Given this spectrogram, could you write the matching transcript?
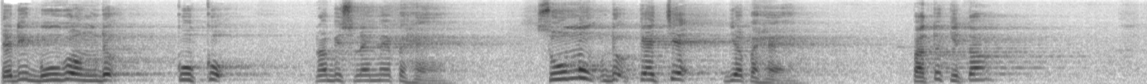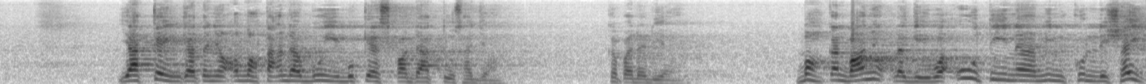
Jadi burung duk kukuk Nabi Sulaiman faham. Sumuk duk kecek dia faham. Lepas tu kita yakin katanya Allah tak ada bui bukan sekadar tu saja kepada dia. Bahkan banyak lagi wa utina min kulli syai.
